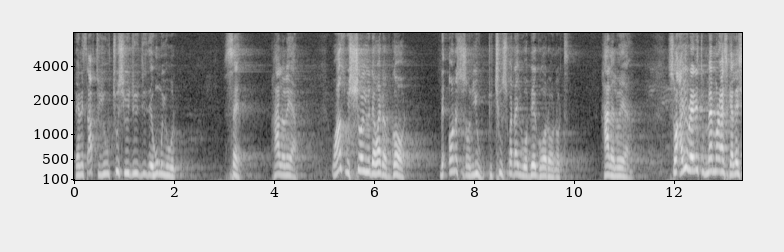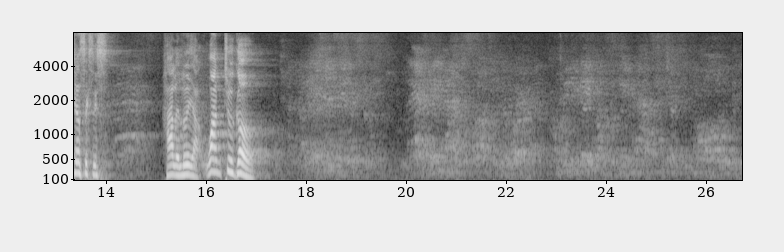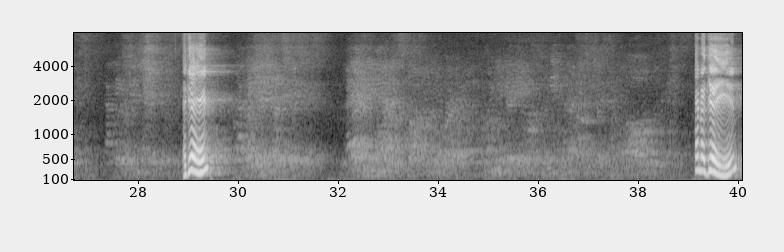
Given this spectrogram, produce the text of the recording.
Then it's up to you. Choose you, you, you whom you will serve. Hallelujah. Once we show you the word of God, the onus is on you to choose whether you obey God or not. Hallelujah. So, are you ready to memorize Galatians 6? Hallelujah. One, two, go. Again. And again.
